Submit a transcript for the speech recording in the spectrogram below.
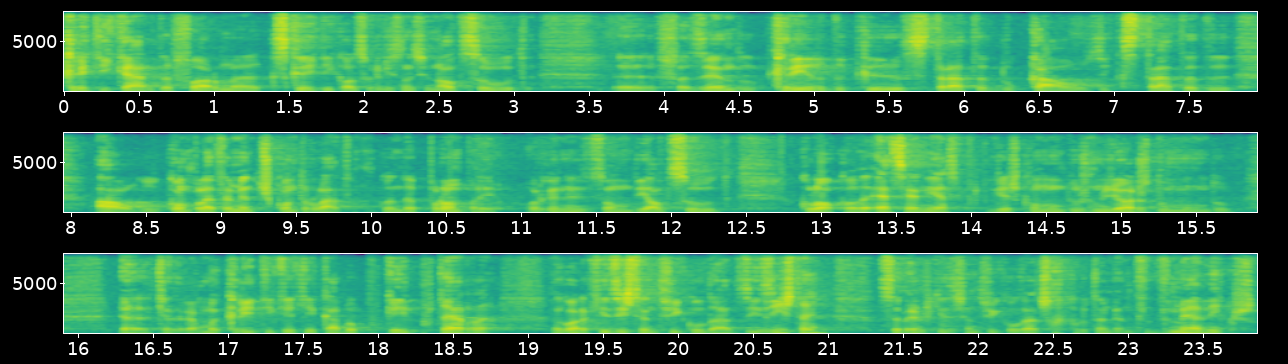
criticar da forma que se critica o Serviço Nacional de Saúde, eh, fazendo crer de que se trata do caos e que se trata de algo completamente descontrolado, quando a própria Organização Mundial de Saúde coloca o SNS português como um dos melhores do mundo, eh, quer dizer, é uma crítica que acaba por cair por terra. Agora, que existem dificuldades, existem. Sabemos que existem dificuldades de recrutamento de médicos.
